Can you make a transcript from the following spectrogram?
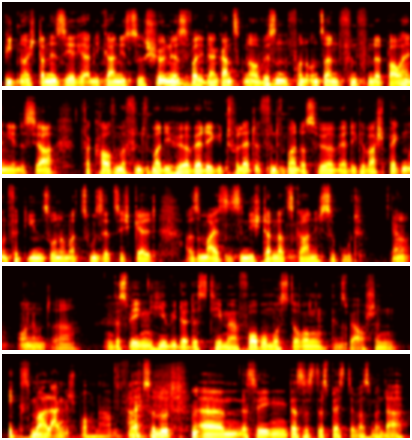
bieten euch dann eine Serie an, die gar nicht so schön ist, weil die dann ganz genau wissen, von unseren 500 Bauherren jedes Jahr verkaufen wir fünfmal die höherwertige Toilette, fünfmal das höherwertige Waschbecken und verdienen so nochmal zusätzlich Geld. Also meistens sind die Standards gar nicht so gut. Ja. Und äh, Und deswegen hier wieder das Thema Vorbemusterung, das wir auch schon x-mal angesprochen haben. Absolut. ähm, deswegen, das ist das Beste, was man da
